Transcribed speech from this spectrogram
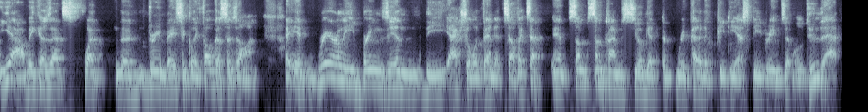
Yeah, because that's what the dream basically focuses on. It rarely brings in the actual event itself, except some sometimes you'll get the repetitive PTSD dreams that will do that.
